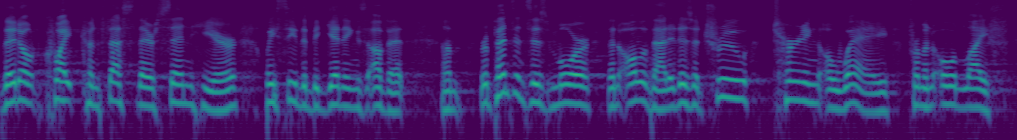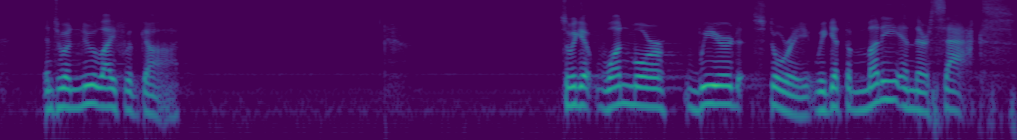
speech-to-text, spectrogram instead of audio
they don't quite confess their sin here, we see the beginnings of it. Um, repentance is more than all of that. It is a true turning away from an old life into a new life with God. So we get one more weird story. We get the money in their sacks.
